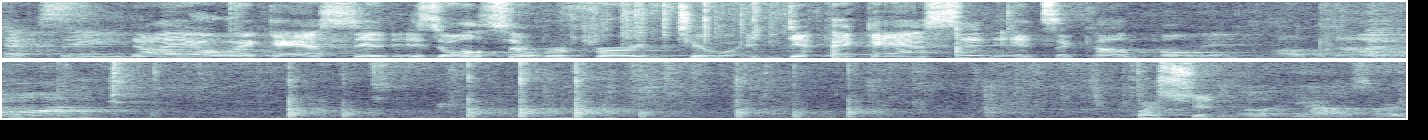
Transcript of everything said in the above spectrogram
Hexane dioic acid is also referred to adipic acid. It's a component of nylon. Question? Uh, yeah, sorry,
